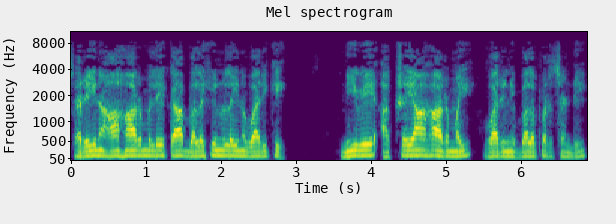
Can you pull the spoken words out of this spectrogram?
సరైన ఆహారము లేక బలహీనులైన వారికి నీవే అక్షయాహారమై వారిని బలపరచండి.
